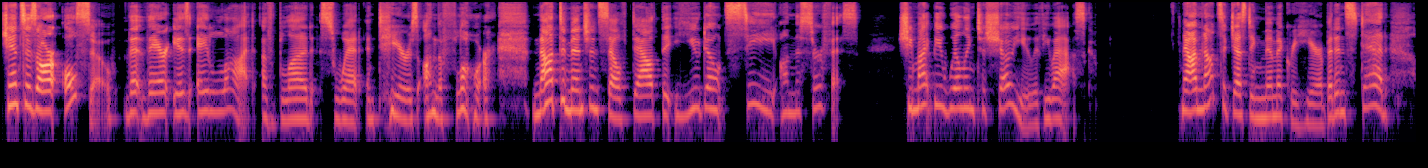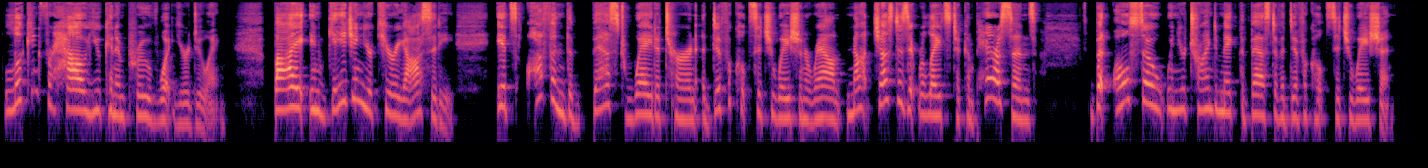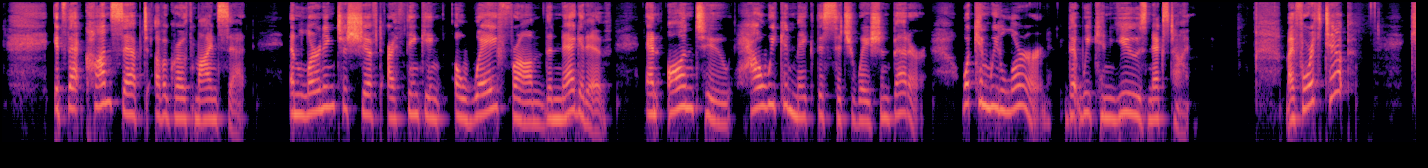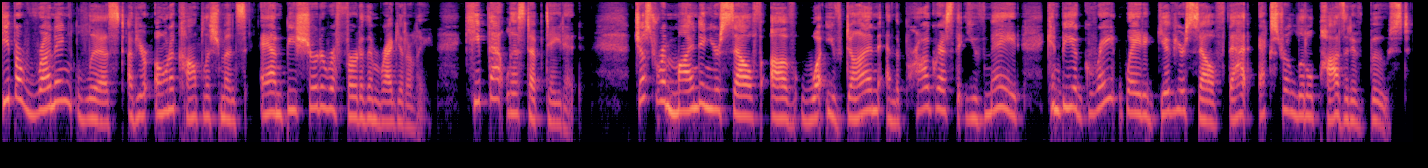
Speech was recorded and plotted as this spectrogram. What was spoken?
Chances are also that there is a lot of blood, sweat, and tears on the floor, not to mention self doubt that you don't see on the surface. She might be willing to show you if you ask. Now, I'm not suggesting mimicry here, but instead looking for how you can improve what you're doing. By engaging your curiosity, it's often the best way to turn a difficult situation around, not just as it relates to comparisons, but also when you're trying to make the best of a difficult situation. It's that concept of a growth mindset and learning to shift our thinking away from the negative and onto how we can make this situation better. What can we learn that we can use next time? My fourth tip Keep a running list of your own accomplishments and be sure to refer to them regularly. Keep that list updated. Just reminding yourself of what you've done and the progress that you've made can be a great way to give yourself that extra little positive boost.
